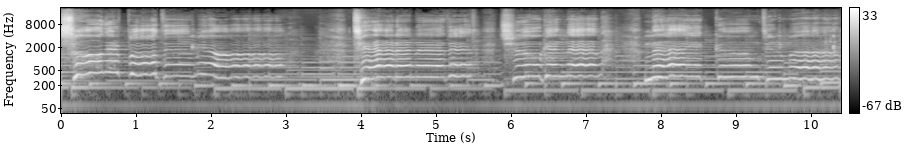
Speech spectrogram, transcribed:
손을 뻗으면 달아나듯 죽어난 나의 꿈들만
